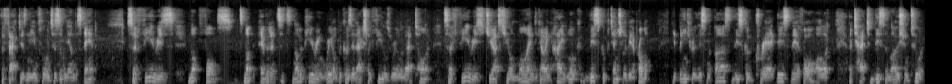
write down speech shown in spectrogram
the factors and the influences that we understand. So fear is not false. It's not evidence. It's not appearing real because it actually feels real at that time. So fear is just your mind going, hey, look, this could potentially be a problem. You've been through this in the past. This could create this. Therefore, I'll attach this emotion to it.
